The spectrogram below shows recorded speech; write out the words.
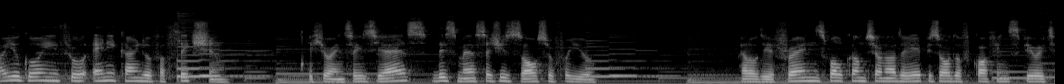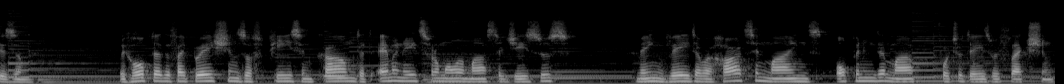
Are you going through any kind of affliction? If your answer is yes, this message is also for you. Hello, dear friends, welcome to another episode of Coffee and Spiritism. We hope that the vibrations of peace and calm that emanates from our Master Jesus may invade our hearts and minds, opening them up for today's reflection.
